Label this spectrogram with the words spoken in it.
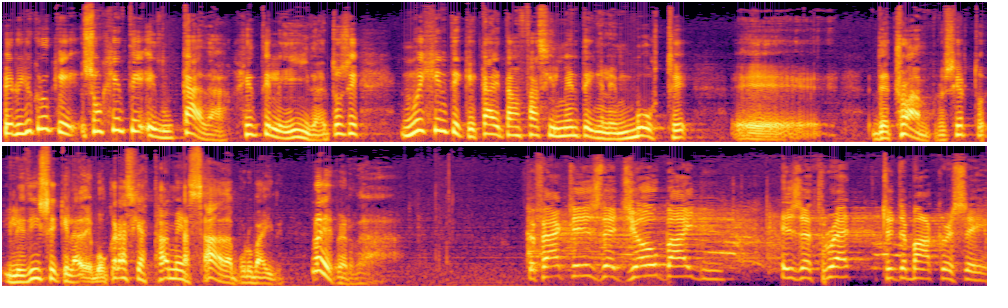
pero yo creo que son gente educada, gente leída. Entonces, no hay gente que cae tan fácilmente en el embuste eh, de Trump, ¿no es cierto? Y les dice que la democracia está amenazada por Biden. No es verdad. The fact is that Joe Biden is a threat to democracy.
